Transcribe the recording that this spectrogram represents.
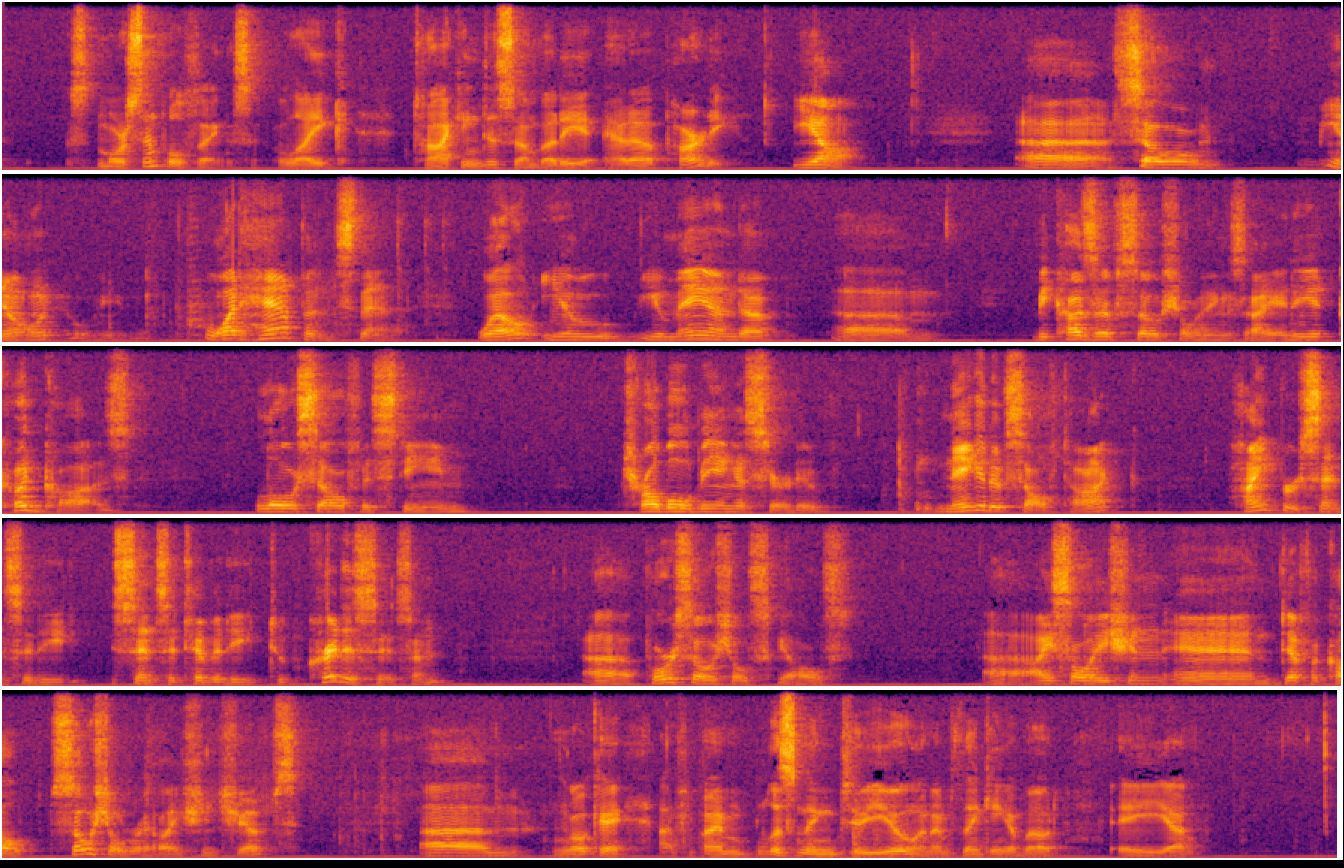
more simple things like talking to somebody at a party. Yeah. Uh, so, you know, what happens then? Well, you you may end up um, because of social anxiety. It could cause low self-esteem, trouble being assertive, negative self-talk, hypersensitivity sensitivity to criticism, uh, poor social skills, uh, isolation and difficult social relationships. Um, Okay, I'm listening to you and I'm thinking about a uh,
